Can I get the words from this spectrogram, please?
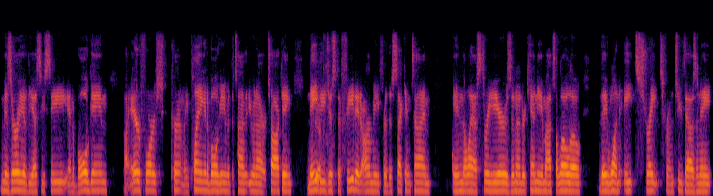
Missouri of the SEC in a bowl game. Uh, Air Force currently playing in a bowl game at the time that you and I are talking. Navy yeah. just defeated Army for the second time in the last three years, and under Ken Niumatalolo, they won eight straight from 2008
